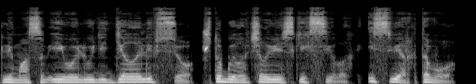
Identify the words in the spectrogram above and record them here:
Лимасов и его люди делали все, что было в человеческих силах, и сверх того.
